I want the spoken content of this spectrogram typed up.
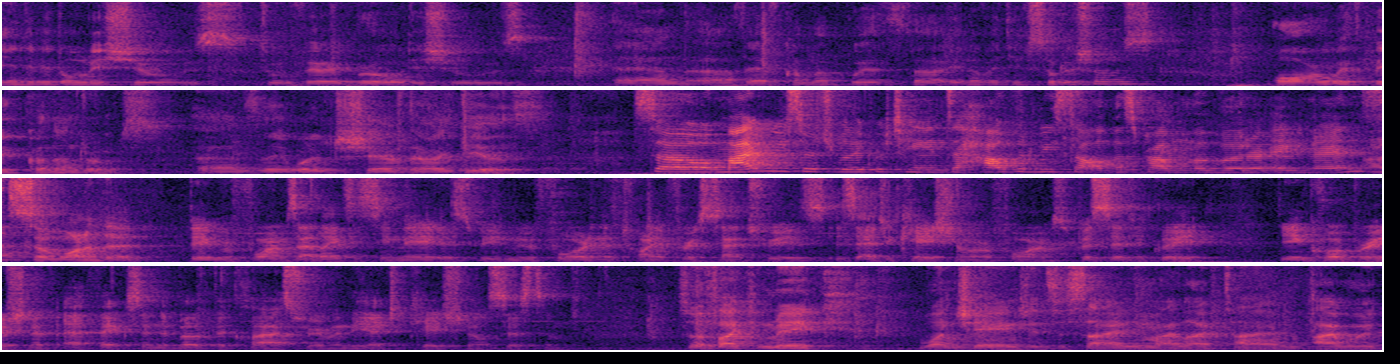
individual issues to very broad issues, and uh, they have come up with uh, innovative solutions or with big conundrums, and they will share their ideas. So my research really pertains to how could we solve this problem of voter ignorance. Uh, so one of the big reforms I'd like to see made as we move forward in the 21st century is, is educational reform, specifically the incorporation of ethics into both the classroom and the educational system. So if I can make one change in society in my lifetime, I would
